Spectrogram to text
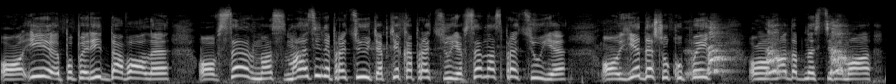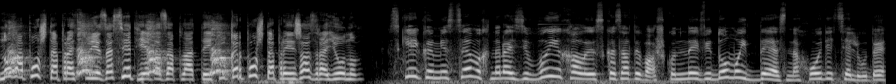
О, і поперед давали. О, все в нас магазини працюють, аптека працює, все в нас працює. О, є де що купити, надобності немає. Нова пошта працює, за світ є де заплатити. Укрпошта приїжджає з району. Скільки місцевих наразі виїхали, сказати важко. Невідомо й де знаходяться люди.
